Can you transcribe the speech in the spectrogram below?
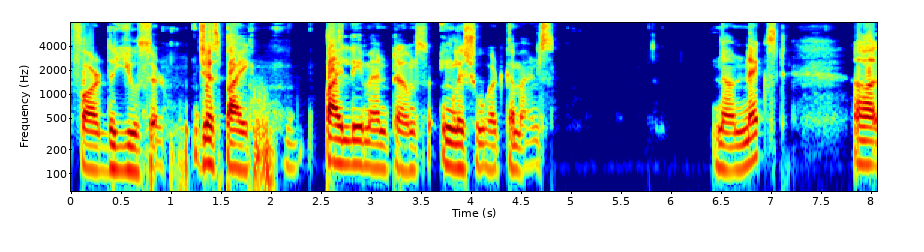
for the user just by by layman terms English word commands. Now next uh,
